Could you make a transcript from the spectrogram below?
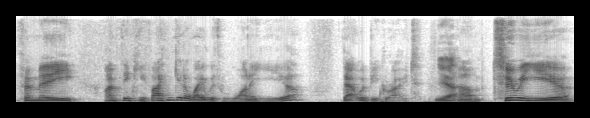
For me, I'm thinking if I can get away with one a year, that would be great. Yeah. Um, two a year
